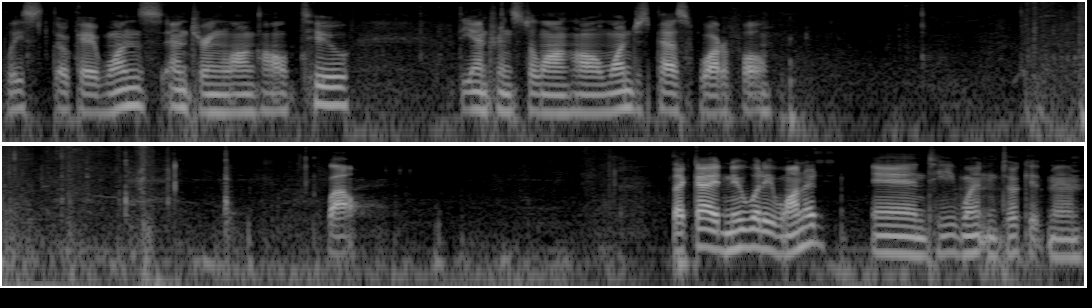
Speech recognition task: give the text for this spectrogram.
At least, okay, one's entering long haul. Two, the entrance to long haul. One just past waterfall. Wow. That guy knew what he wanted, and he went and took it, man.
